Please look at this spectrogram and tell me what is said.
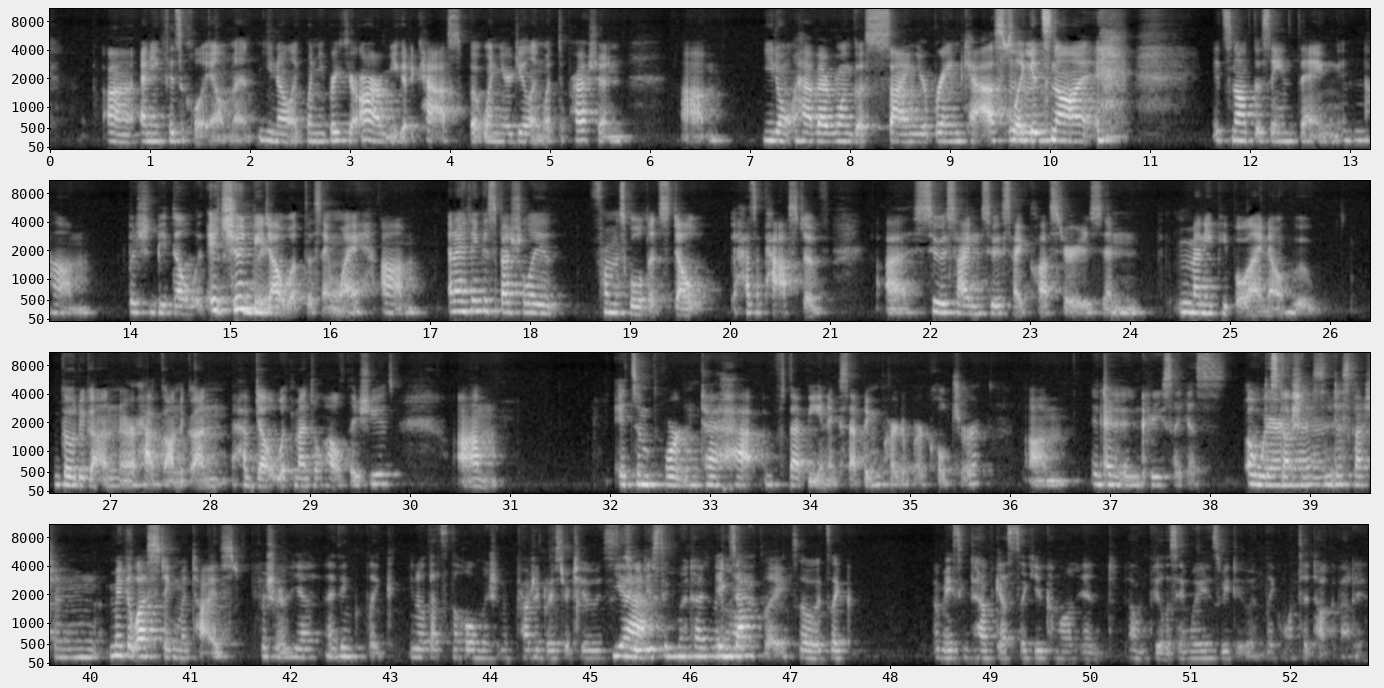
uh, any physical ailment. You know, like when you break your arm, you get a cast, but when you're dealing with depression, um, you don't have everyone go sign your brain cast. Mm-hmm. Like it's not, it's not the same thing. Mm-hmm. Um, but it should be dealt with. It should be dealt with the same way. Um, and I think especially from a school that's dealt has a past of uh, suicide and suicide clusters, and many people I know who go to Gunn or have gone to Gunn have dealt with mental health issues. Um, it's important to have that be an accepting part of our culture. Um, and to and increase, I guess, awareness discussion and discussion, make it less stigmatized. For sure, yeah. I think like you know that's the whole mission of Project Oyster too is yeah. to destigmatize exactly. Health. So it's like amazing to have guests like you come on and um, feel the same way as we do and like want to talk about it.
